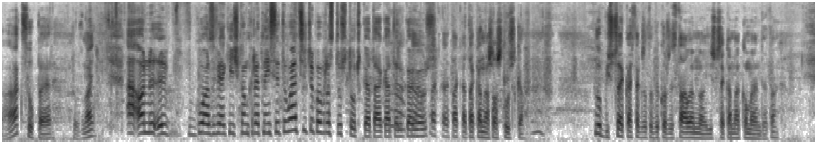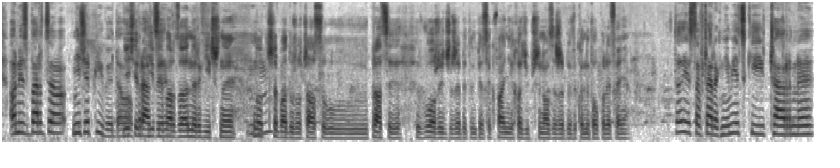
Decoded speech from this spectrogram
Tak, super. Równaj. A on y, głos w jakiejś konkretnej sytuacji, czy po prostu sztuczka taka tylko już? Taka, taka, taka nasza sztuczka. Lubisz czekać, także to wykorzystałem, no i czeka na komendę, tak? On jest bardzo niecierpliwy do Niecierpliwy, pracy. bardzo energiczny. No, trzeba dużo czasu pracy włożyć, żeby ten piesek fajnie chodził przy nodze, żeby wykonywał polecenia. To jest owczarek niemiecki, czarny.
